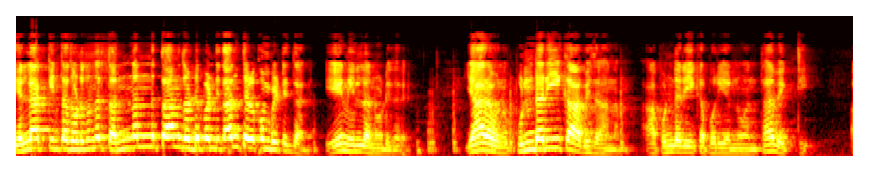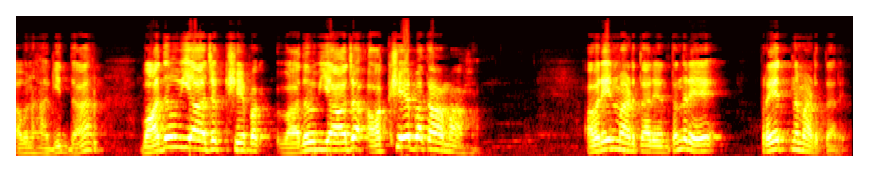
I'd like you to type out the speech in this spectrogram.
ಎಲ್ಲಕ್ಕಿಂತ ದೊಡ್ಡದಂದ್ರೆ ತನ್ನನ್ನು ತಾನು ದೊಡ್ಡ ಪಂಡಿತ ಅಂತ ತಿಳ್ಕೊಂಡ್ಬಿಟ್ಟಿದ್ದಾನೆ. ಏನಿಲ್ಲ ನೋಡಿದರೆ. ಯಾರವನು? ಪುಂಡರೀಕ ಅಭಿಧಾನ ಆ ಪುಂಡರೀಕಪುರಿ ಅನ್ನುವಂತಹ ವ್ಯಕ್ತಿ. ಅವನು ಹಾಗಿದ್ದ, ವಾದವ್ಯಾಜ ಕ್ಷೇಪ, ವಾದವ್ಯಾಜ ಆಕ್ಷೇಪ ಕಾಮಾಹ. ಅವರೇನ್ ಮಾಡ್ತಾರೆ ಅಂತಂದ್ರೆ ಪ್ರಯತ್ನ ಮಾಡ್ತಾರೆ.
